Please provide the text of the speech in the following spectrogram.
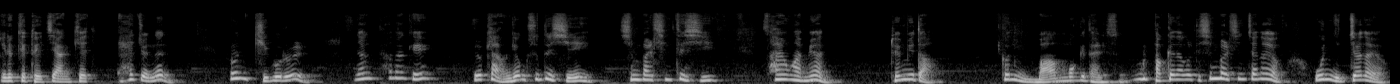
이렇게 되지 않게 해주는 그런 기구를 그냥 편하게 이렇게 안경 쓰듯이 신발 신듯이 사용하면 됩니다. 그건 마음먹기 달렸어요. 우리 밖에 나갈 때 신발 신잖아요. 옷 입잖아요.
